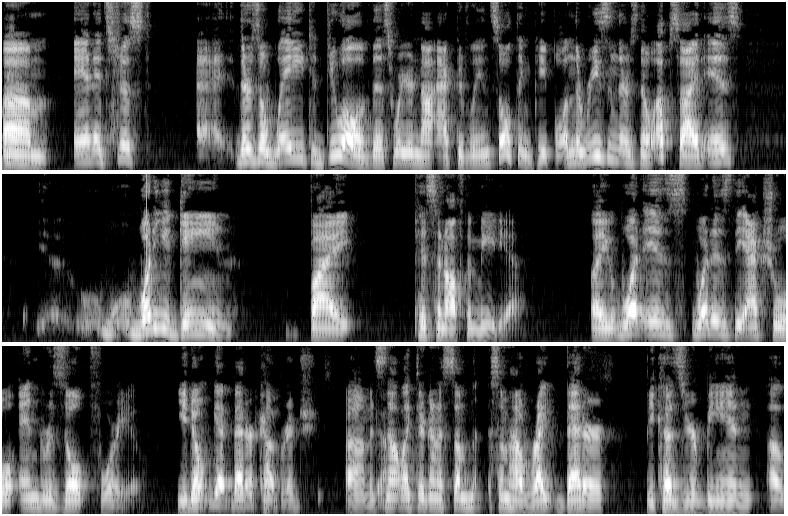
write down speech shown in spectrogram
Right. Um, and it's just uh, there's a way to do all of this where you're not actively insulting people, and the reason there's no upside is what do you gain by pissing off the media? Like, what is what is the actual end result for you? You don't get better coverage um, it's yeah. not like they're going to some, somehow write better because you're being a,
